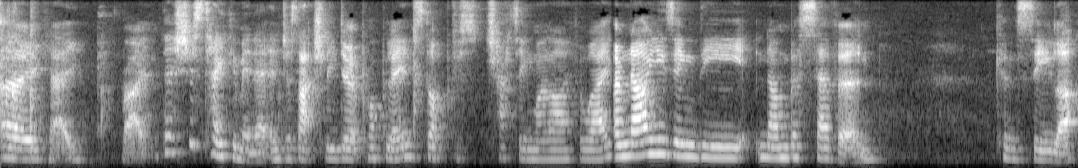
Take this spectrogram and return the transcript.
okay. Right, let's just take a minute and just actually do it properly and stop just chatting my life away. I'm now using the number seven concealer.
